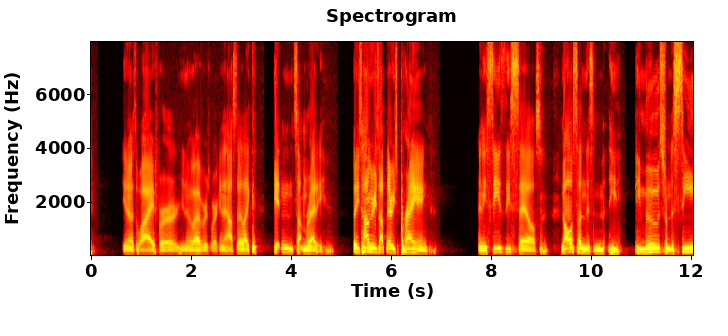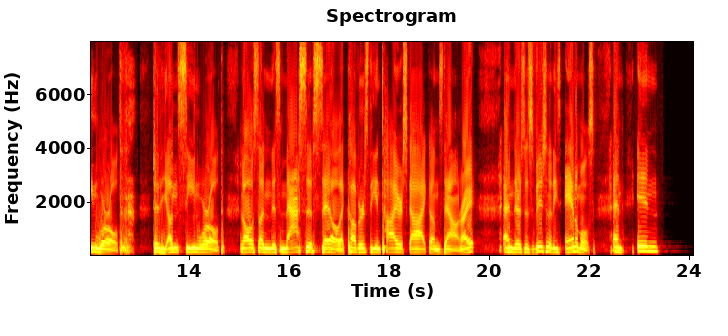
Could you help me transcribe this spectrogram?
you know, his wife or, you know, whoever's working in the house, they're like getting something ready. But he's hungry, he's up there, he's praying. And he sees these sails. And all of a sudden, this, he, he moves from the seen world to the unseen world. And all of a sudden, this massive sail that covers the entire sky comes down, right? And there's this vision of these animals. And in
